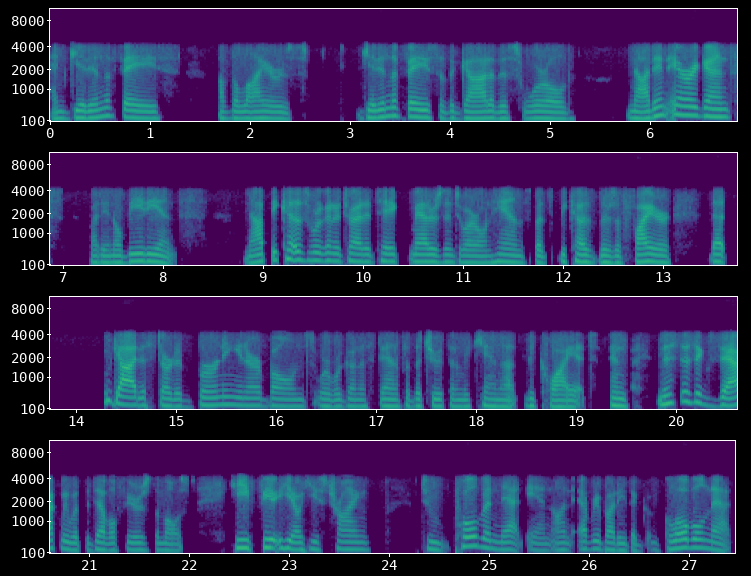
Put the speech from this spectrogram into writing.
and get in the face of the liars, get in the face of the God of this world, not in arrogance, but in obedience. Not because we're going to try to take matters into our own hands, but because there's a fire that God has started burning in our bones where we're going to stand for the truth and we cannot be quiet. And this is exactly what the devil fears the most. He fear, you know, he's trying to pull the net in on everybody, the global net,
